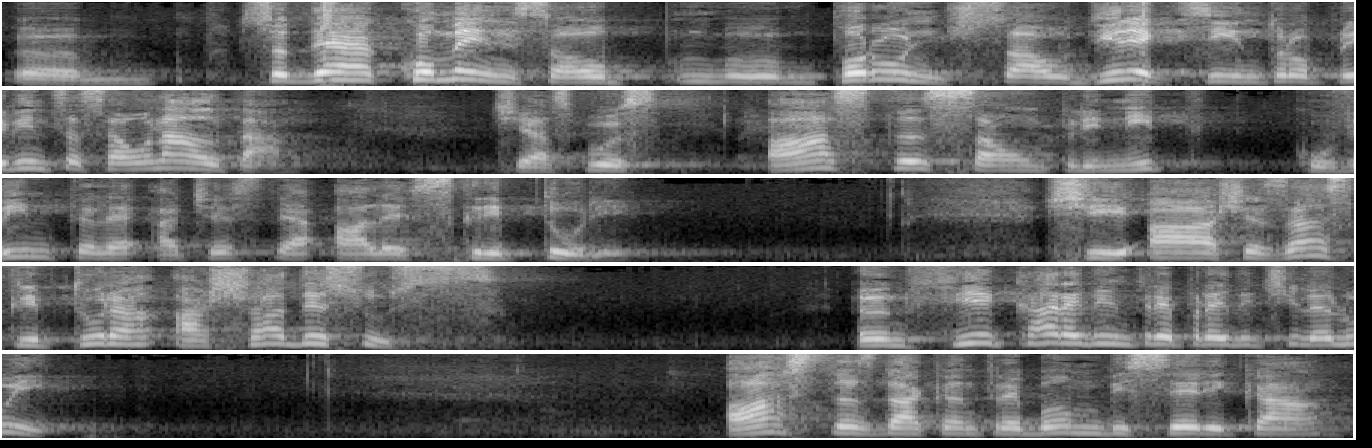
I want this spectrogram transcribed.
uh, să dea comenzi sau uh, porunci sau direcții într-o privință sau în alta, ci a spus astăzi s-au împlinit cuvintele acestea ale Scripturii. Și a așezat Scriptura așa de sus, în fiecare dintre predicile lui. Astăzi, dacă întrebăm biserica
